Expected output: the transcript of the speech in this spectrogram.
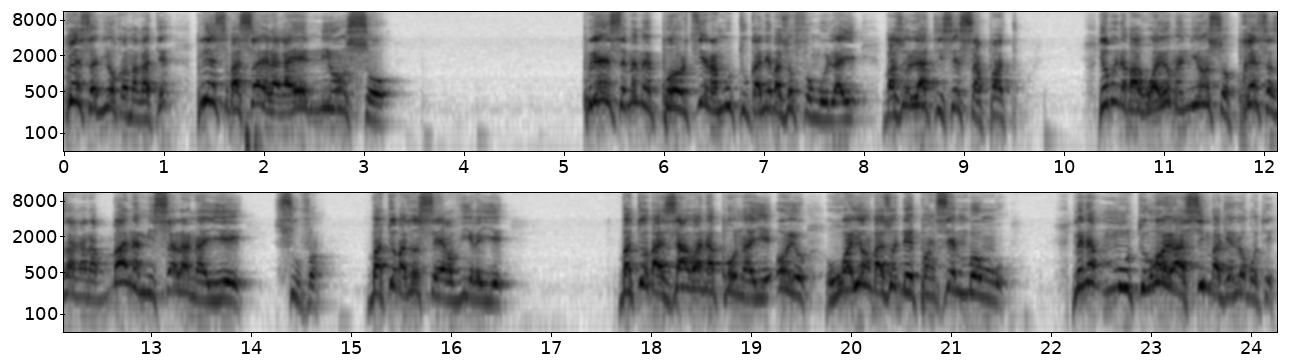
prince anyokamaka te prince basalelaka ye nyonso. Prince meme portier na mutuka nde bazofongola ye bazolatisa sapato. Yo moni na baroyaume nyonso prince azalaka na bana misala na ye souvent. Bato bazoservir ye bato baza wana mpo na ye oyo royaume bazodepense mbongo. Maintenant mutu oyo asimbaka eloko te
